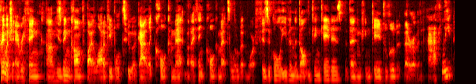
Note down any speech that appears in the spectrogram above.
pretty much everything. Um, he's been comped by a lot of people to a guy like Cole Kmet, but I think Cole Kmet's a little bit more physical even than Dalton Kincaid is, but then Kincaid's a little bit better of an athlete.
